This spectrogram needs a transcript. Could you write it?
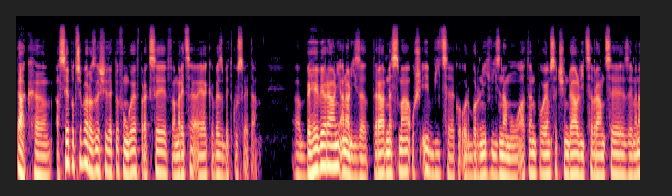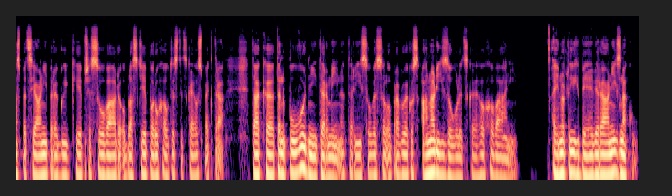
Tak, eh, asi je potřeba rozlišit, jak to funguje v praxi v Americe a jak ve zbytku světa. Behaviorální analýza, která dnes má už i více jako odborných významů a ten pojem se čím dál více v rámci zejména speciální pedagogiky přesouvá do oblasti poruch autistického spektra, tak ten původní termín, který souvisel opravdu jako s analýzou lidského chování a jednotlivých behaviorálních znaků,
